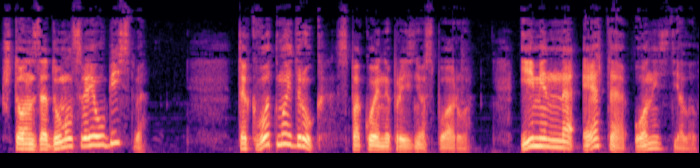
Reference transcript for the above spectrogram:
что он задумал свое убийство. Так вот, мой друг, спокойно произнес Пуаро, именно это он и сделал.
